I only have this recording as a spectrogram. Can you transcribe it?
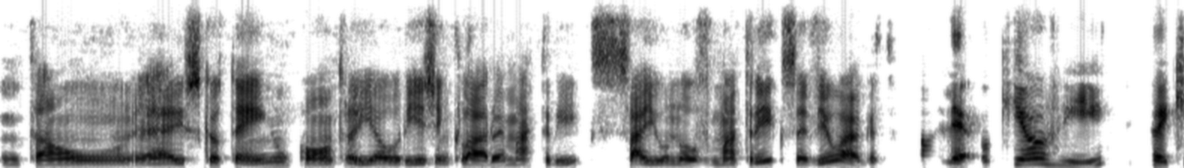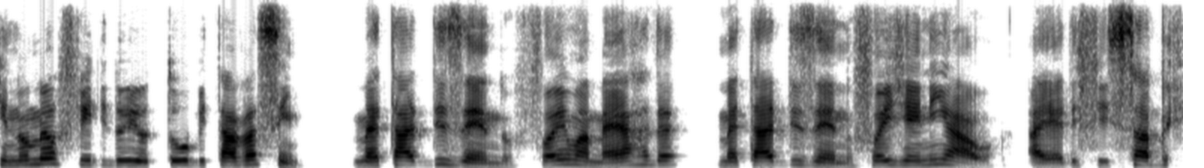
Então, é isso que eu tenho contra. E a origem, claro, é Matrix. Saiu o novo Matrix, você viu, Agatha? Olha, o que eu vi foi que no meu feed do YouTube tava assim: metade dizendo foi uma merda, metade dizendo foi genial. Aí é difícil saber.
